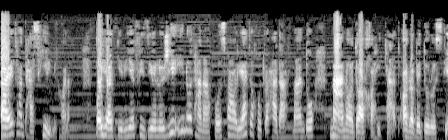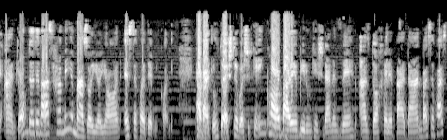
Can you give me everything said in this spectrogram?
برایتان تسهیل می کند. با یادگیری فیزیولوژی این نوع تنفس فعالیت خود را هدفمند و معنادار خواهید کرد آن را به درستی انجام داده و از همه مزایای آن استفاده می کنید توجه داشته باشید که این کار برای بیرون کشیدن ذهن از داخل بدن و سپس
